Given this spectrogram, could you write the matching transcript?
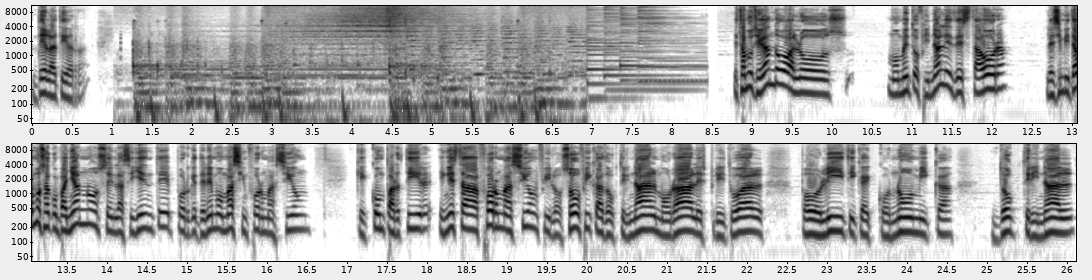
de la tierra. Estamos llegando a los momentos finales de esta hora. Les invitamos a acompañarnos en la siguiente porque tenemos más información que compartir en esta formación filosófica, doctrinal, moral, espiritual, política, económica, doctrinal,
